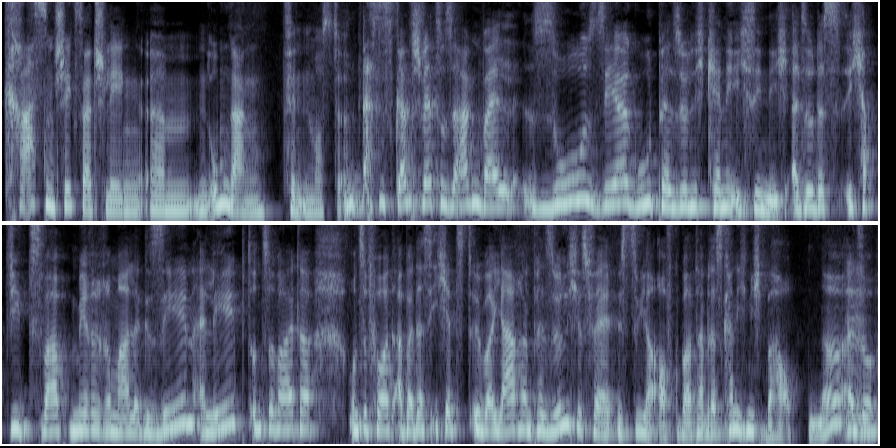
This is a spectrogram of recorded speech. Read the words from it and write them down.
krassen Schicksalsschlägen ähm, einen Umgang finden musste? Das ist ganz schwer zu sagen, weil so sehr gut persönlich kenne ich sie nicht. Also das, ich habe die zwar mehrere Male gesehen, erlebt und so weiter und so fort, aber dass ich jetzt über Jahre ein persönliches Verhältnis zu ihr aufgebaut habe, das kann ich nicht behaupten. Ne? Also mhm.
